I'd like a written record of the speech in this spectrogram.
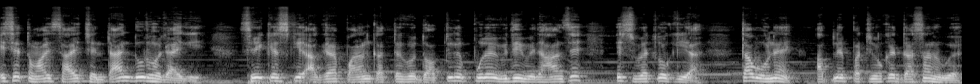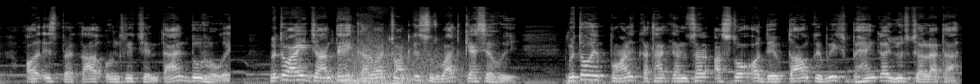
इससे तुम्हारी सारी चिंताएँ दूर हो जाएगी। श्री कृष्ण की आज्ञा पालन करते हुए द्रौपदी ने पूरे विधि विधान से इस व्रत को किया। तब उन्हें अपने पतियों के दर्शन हुए और इस प्रकार उनकी चिंताएँ दूर हो गई। वे तो आई जानते हैं करवा चौथ की शुरुआत कैसे हुई। मित्रों, एक पौराणिक कथा के अनुसार असुरों और देवताओं के बीच भयंकर युद्ध चल रहा था।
